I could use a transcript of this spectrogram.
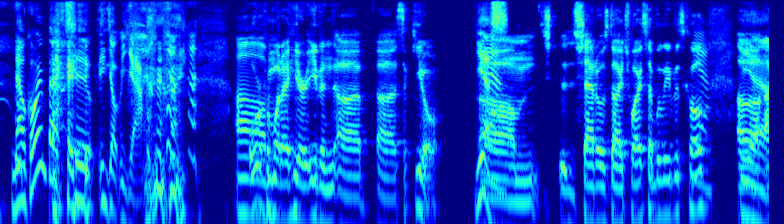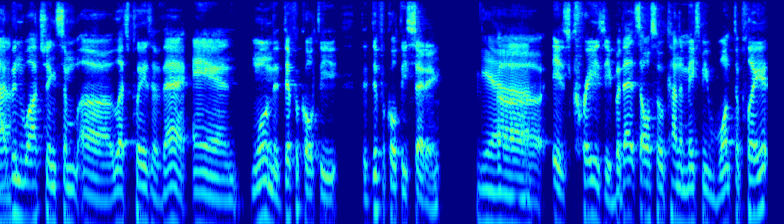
now going back to yo, yeah. or from Um, what I hear, even uh, uh, Sekiro. yes. Um, Shadows Die Twice, I believe it's called. Yeah. Uh, Yeah. I've been watching some uh, let's plays of that, and one the difficulty, the difficulty setting yeah. uh, is crazy. But that's also kind of makes me want to play it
